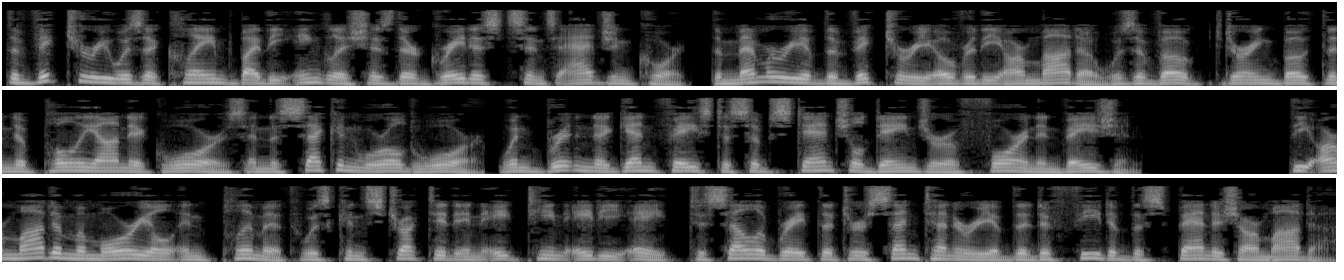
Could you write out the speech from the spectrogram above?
The victory was acclaimed by the English as their greatest since Agincourt. The memory of the victory over the Armada was evoked during both the Napoleonic Wars and the Second World War, when Britain again faced a substantial danger of foreign invasion. The Armada Memorial in Plymouth was constructed in 1888 to celebrate the tercentenary of the defeat of the Spanish Armada.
